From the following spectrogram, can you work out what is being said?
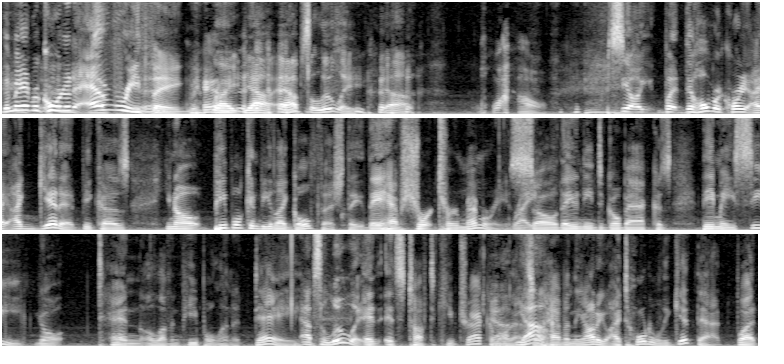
The man recorded everything, man. Right? Yeah, absolutely. Yeah. Wow. See, I- but the whole recording, I, I get it because you know people can be like goldfish. They they have short term memories, Right. so they need to go back because they may see you know 10, 11 people in a day. Absolutely. It, it's tough to keep track of Yeah, all that. yeah. So having the audio, I totally get that, but.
